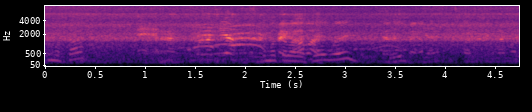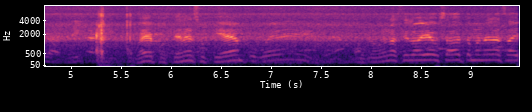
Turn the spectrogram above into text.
Caray! ¿Así como estás? ¿Cómo te lo dejé, güey? Güey, pues tiene su tiempo, güey. Aunque uno así lo haya usado de todas maneras ahí.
